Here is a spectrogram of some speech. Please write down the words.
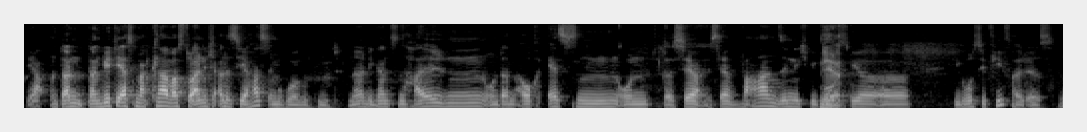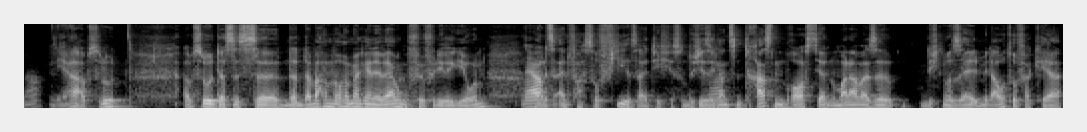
ja, und dann, dann wird dir erstmal klar, was du eigentlich alles hier hast im Ruhrgebiet. Ne? Die ganzen Halden und dann auch Essen und das ist ja, ist ja wahnsinnig, wie groß Ja. hier, äh, wie groß die Vielfalt ist. Ne? Ja, absolut. Absolut. Das ist, äh, da, da machen wir auch immer gerne Werbung für, für die Region, Ja, weil es einfach so vielseitig ist. Und durch diese Ja. ganzen Trassen brauchst du ja normalerweise nicht nur selten mit Autoverkehr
